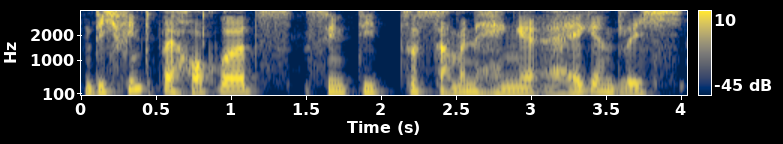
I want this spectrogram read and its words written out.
Und ich finde, bei Hogwarts sind die Zusammenhänge eigentlich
